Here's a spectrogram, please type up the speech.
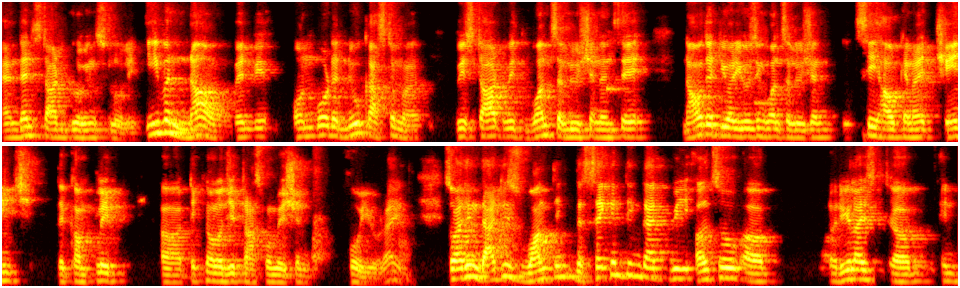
and then start growing slowly. Even now, when we onboard a new customer, we start with one solution and say, now that you are using one solution, see how can I change the complete uh, technology transformation for you, right? So I think that is one thing. The second thing that we also uh, realized um, in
